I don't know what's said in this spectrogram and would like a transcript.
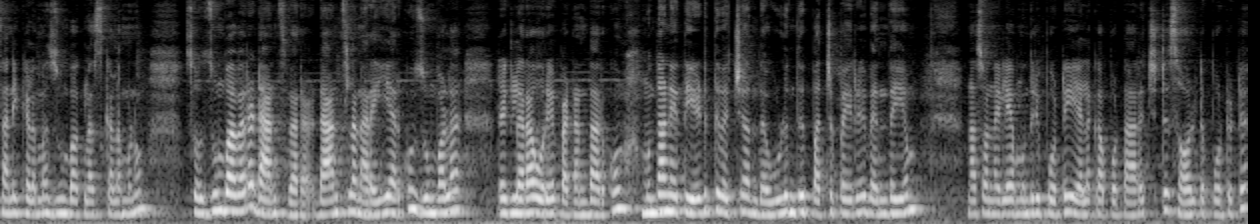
சனிக்கிழமை ஜூம்பா கிளாஸ் கிளம்பணும். ஸோ ஜூம்பா வேறு டான்ஸ் வேறு. டான்ஸில் நிறைய இருக்கும். ஜூம்பாவில் ரெகுலராக ஒரே பேட்டர்ன் தான் இருக்கும். முந்தானேத்து எடுத்து வச்சு அந்த உளுந்து பச்சைப்பயிறு வெந்தயம் நான் சொன்னேன் இல்லையா முந்திரி போட்டு ஏலக்காய் போட்டு அரைச்சிட்டு சால்ட்டை போட்டுட்டு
